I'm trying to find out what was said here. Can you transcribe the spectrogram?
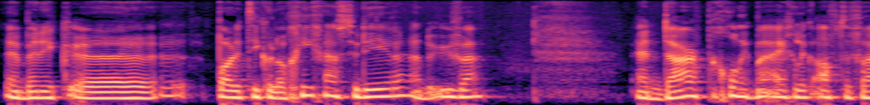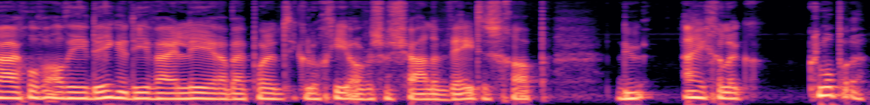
En ben ik uh, politicologie gaan studeren aan de UvA. En daar begon ik me eigenlijk af te vragen of al die dingen die wij leren bij politicologie over sociale wetenschap nu eigenlijk kloppen.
